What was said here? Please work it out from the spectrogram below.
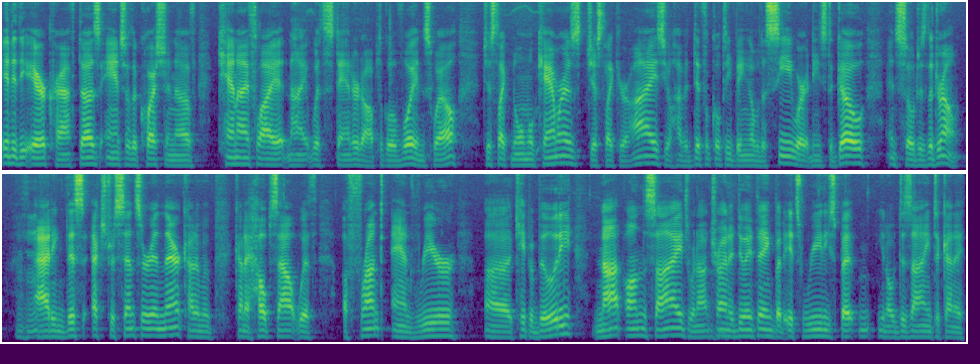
into the aircraft does answer the question of can I fly at night with standard optical avoidance? Well, just like normal cameras, just like your eyes, you'll have a difficulty being able to see where it needs to go, and so does the drone. Mm-hmm. Adding this extra sensor in there kind of kind of helps out with a front and rear uh, capability, not on the sides. We're not trying to do anything, but it's really you know designed to kind of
